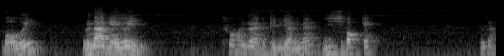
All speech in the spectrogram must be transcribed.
뭐의 은하계의 200 빌리언이면 20억 개? 그죠?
